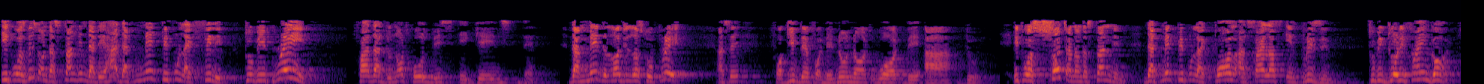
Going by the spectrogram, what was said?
It was this understanding that they had that made people like Philip to be praying. Father, do not hold this against them. That made the Lord Jesus to pray and say, Forgive them for they know not what they are doing. It was such an understanding that made people like Paul and Silas in prison to be glorifying God.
